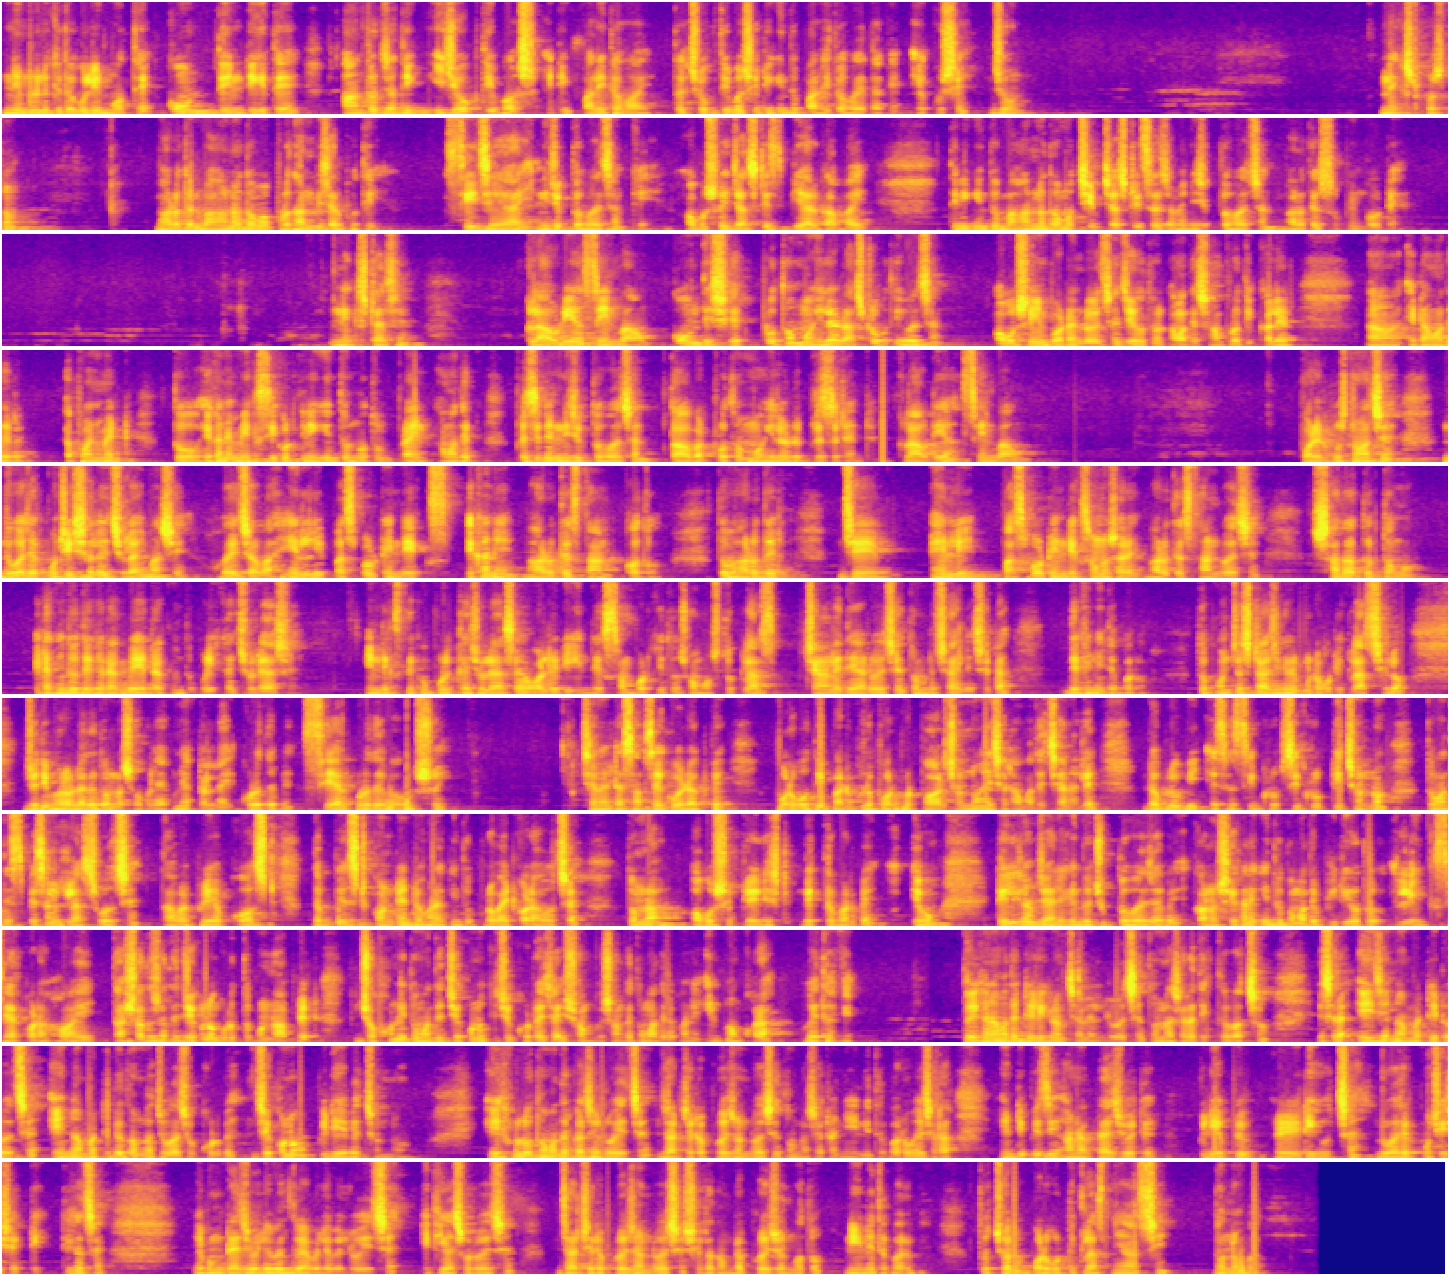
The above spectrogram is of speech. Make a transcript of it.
নিম্নলিখিতগুলির মধ্যে কোন দিনটিতে আন্তর্জাতিক যোগ দিবস এটি পালিত হয়? তো যোগ দিবস এটি কিন্তু পালিত হয়ে থাকে একুশে জুন। নেক্সট প্রশ্ন, ভারতের বাহান্নতম প্রধান বিচারপতি সিজেআই নিযুক্ত হয়েছেন কে অবশ্যই জাস্টিস বি আর গাভাই তিনি কিন্তু বাহান্নতম চিফ জাস্টিস হিসেবে নিযুক্ত হয়েছেন ভারতের সুপ্রিম কোর্টে নেক্সট আছে ক্লাউডিয়া সেনবাউম কোন দেশের প্রথম মহিলা রাষ্ট্রপতি হয়েছেন অবশ্যই ইম্পর্ট্যান্ট রয়েছে, যেহেতু আমাদের সাম্প্রতিককালের এটা আমাদের অ্যাপয়েন্টমেন্ট। তো এখানে মেক্সিকোর তিনি কিন্তু নতুন প্রাইম, আমাদের প্রেসিডেন্ট নিযুক্ত হয়েছেন। তাও আবার প্রথম মহিলা প্রেসিডেন্ট ক্লাউডিয়া শিনবাউম। পরের প্রশ্ন আছে ২০২৫ সালের জুলাই মাসে হয়ে যাওয়া হেনলি পাসপোর্ট ইন্ডেক্স এখানে ভারতের স্থান কত? তো ভারতের যে হেনলি পাসপোর্ট ইন্ডেক্স অনুসারে ভারতের স্থান রয়েছে ৭৭তম। এটা কিন্তু দেখে রাখবে এটা কিন্তু পরীক্ষায় চলে আসে। ইন্ডেক্স থেকেও পরীক্ষায় চলে আসে। অলরেডি ইন্ডেক্স সম্পর্কিত সমস্ত ক্লাস চ্যানেলে দেওয়া রয়েছে। তোমরা চাইলে সেটা দেখে নিতে পারো। তো পঞ্চাশটা আজকের মোটামুটি ক্লাস ছিল। যদি ভালো লাগে তোমরা সকলে এখনই একটা লাইক করে দেবে, শেয়ার করে দেবে অবশ্যই। চ্যানেলটা সাবস্ক্রাইব করে রাখবে। পরবর্তী পার্টগুলো পরপর পাওয়ার জন্য এছাড়া আমাদের চ্যানেলে ডব্লিউবি এসএসসি গ্রুপ সি গ্রুপটির জন্য তোমাদের স্পেশাল ক্লাস চলছে। তারপর free of cost the best content ওখানে কিন্তু প্রোভাইড করা হচ্ছে। তোমরা অবশ্যই প্লেলিস্ট দেখতে পারবে এবং টেলিগ্রাম চ্যানেলে কিন্তু যুক্ত হয়ে যাবে। কারণ সেখানে কিন্তু তোমাদের ভিডিও তো লিঙ্ক শেয়ার করা হয়। তার সাথে, সাথে যেকোনো গুরুত্বপূর্ণ আপডেট যখনই তোমাদের যেকোনো কিছু ঘটে যায় সঙ্গে, সঙ্গে তোমাদের ওখানে ইনফর্ম করা হয়ে থাকে। তো এখানে আমাদের টেলিগ্রাম চ্যানেল রয়েছে তোমরা সেটা দেখতে পাচ্ছ। এছাড়া এই যে নাম্বারটি রয়েছে এই নাম্বারটিতে তোমরা যোগাযোগ করবে যেকোনো পিডিএফ এর জন্য। এইগুলো তো আমাদের কাছে রয়েছে যার যেটা প্রয়োজন রয়েছে তোমরা সেটা নিয়ে নিতে পারো। এছাড়া এনটিপিসি আন্ডার গ্র্যাজুয়েটের পিডিএফটিও রেডি হচ্ছে ২০২৫ এরটি। ঠিক আছে? এবং গ্র্যাজুয়েট লেভেল তো অ্যাভেলেবেল রয়েছে, ইতিহাসও রয়েছে। যার যেটা প্রয়োজন রয়েছে সেটা তোমরা প্রয়োজন মতো নিয়ে নিতে পারবে। তো চলো পরবর্তী ক্লাস নিয়ে আসছি। ধন্যবাদ।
